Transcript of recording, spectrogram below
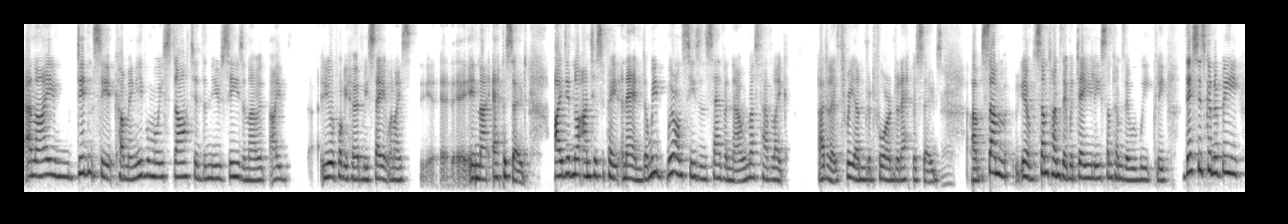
and i didn't see it coming even when we started the new season i i you probably heard me say it when I in that episode. I did not anticipate an end, and we we're on season seven now. We must have like I don't know, 300, 400 episodes. Yeah. Um, some, you know, sometimes they were daily, sometimes they were weekly. This is going to be,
